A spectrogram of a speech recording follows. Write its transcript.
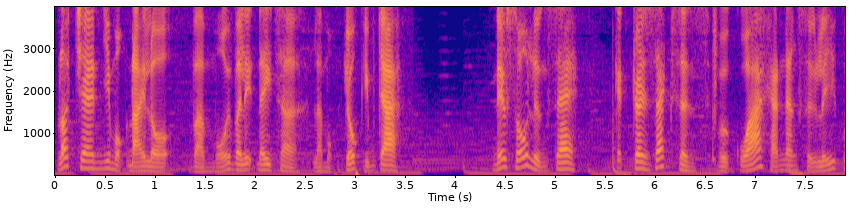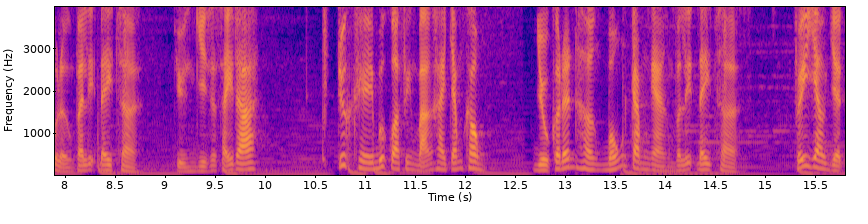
blockchain như một đại lộ và mỗi validator là một chốt kiểm tra. Nếu số lượng xe, các transactions vượt quá khả năng xử lý của lượng validator, chuyện gì sẽ xảy ra? Trước khi bước qua phiên bản 2.0, dù có đến hơn 400.000 validator, phí giao dịch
